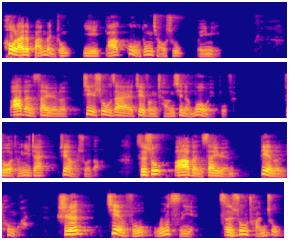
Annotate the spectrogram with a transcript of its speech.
后来的版本中以《答顾东桥书》为名。八本三元论记述在这封长信的末尾部分。佐藤义斋这样说道：“此书八本三元，辩论痛快，使人见福无此也。此书传处，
